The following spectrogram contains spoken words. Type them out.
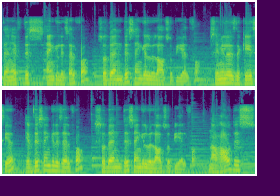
then if this angle is alpha so then this angle will also be alpha. Similar is the case here if this angle is alpha so then this angle will also be alpha. Now how this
